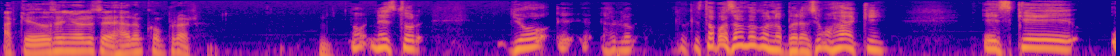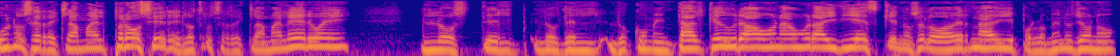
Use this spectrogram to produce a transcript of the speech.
a que dos señores se dejaron comprar. No, Néstor, yo eh, lo, lo que está pasando con la operación Jaque es que uno se reclama el prócer, el otro se reclama el héroe, los del, los del documental que duraba una hora y diez que no se lo va a ver nadie, por lo menos yo no.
